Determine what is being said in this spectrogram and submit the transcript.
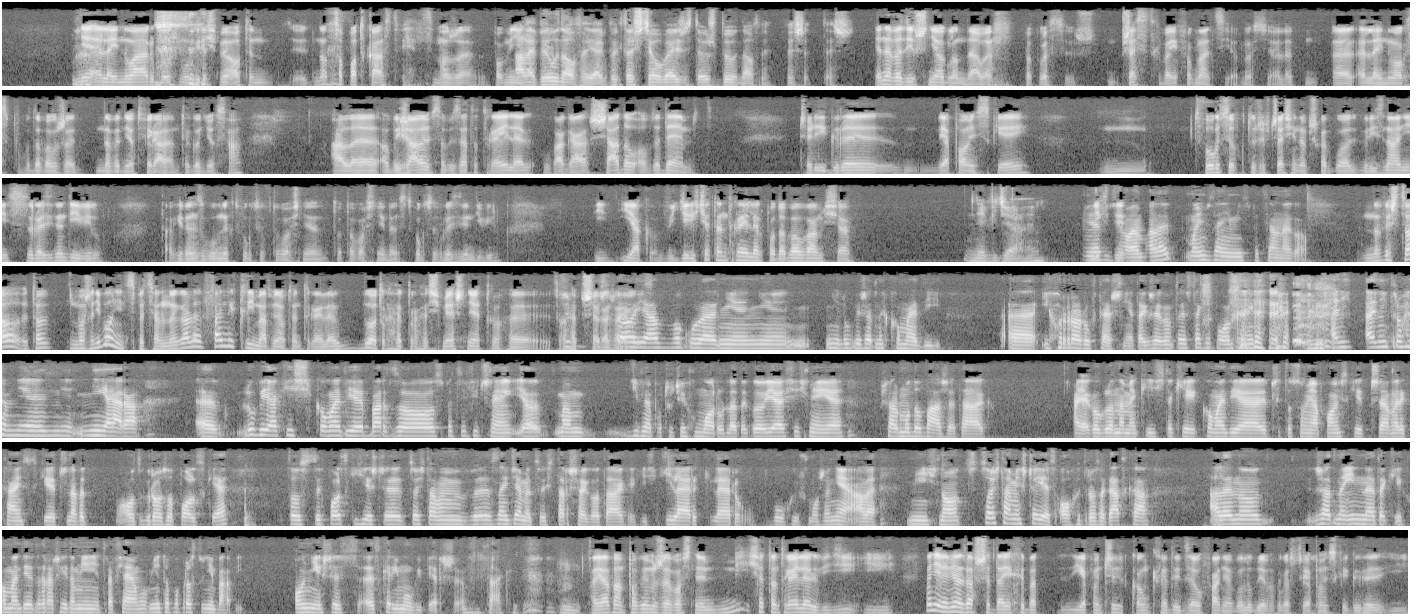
Nie LA Noir, bo już mówiliśmy o tym, no co podcast, więc może pominiemy. Ale był nowy, jakby ktoś chciał obejrzeć, to już był nowy. Wyszedł też. Ja nawet już nie oglądałem. Po prostu już przesyt chyba informacji odnośnie LA Noir spowodował, że nawet nie otwierałem tego newsa. Ale obejrzałem sobie za to trailer, uwaga, Shadow of the Damned. Czyli gry japońskiej mm, twórców, którzy wcześniej na przykład byli znani z Resident Evil. Tak, jeden z głównych twórców to właśnie, to, to właśnie jeden z twórców Resident Evil. I i jak widzieliście ten trailer, podobał wam się? Nie widziałem. Nikt nie- widziałem, ale moim zdaniem nic specjalnego. No wiesz co, to może nie było nic specjalnego, ale fajny klimat miał ten trailer. Było trochę, trochę śmiesznie, trochę, trochę To przerażająco. ja w ogóle nie, nie, nie lubię żadnych komedii. E, I horrorów też nie, także no to jest takie połączenie, które ani, ani trochę mnie nie, nie jara. E, lubię jakieś komedie bardzo specyficzne. Ja mam dziwne poczucie humoru, dlatego ja się śmieję przy Almodowarze, tak? A jak oglądam jakieś takie komedie, czy to są japońskie, czy amerykańskie, czy nawet od grozo polskie, to z tych polskich jeszcze coś tam znajdziemy, coś starszego, tak? Jakiś killer, killerów dwóch już może nie, ale miś, no coś tam jeszcze jest. O, hydrozagadka, ale no żadne inne takie komedie to raczej do mnie nie trafiają, bo mnie to po prostu nie bawi. O nie, jeszcze jest Scary Movie pierwszy, tak. Hmm, A ja wam powiem, że właśnie mi się ten trailer widzi i no nie wiem, ja zawsze daję chyba Japończykom kredyt zaufania, bo lubię po prostu japońskie gry i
